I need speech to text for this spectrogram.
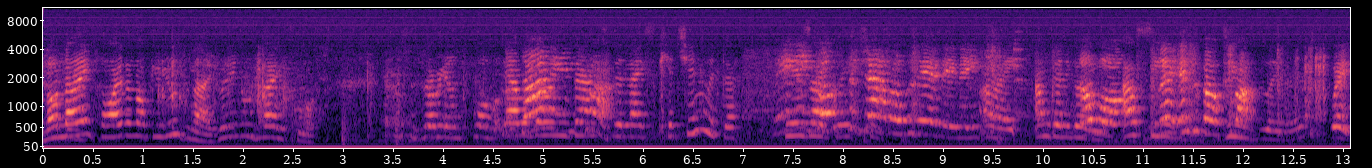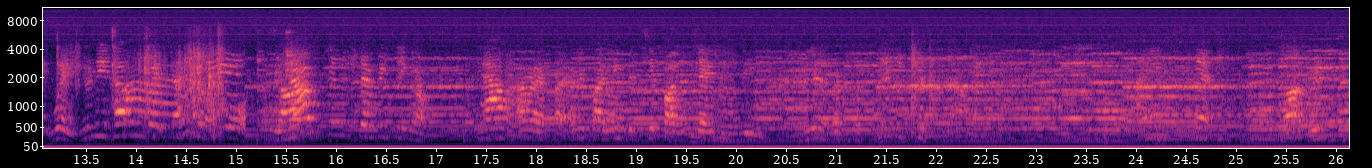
No knife? Oh, I don't know if you use knives. What do you use knives for? This is very informative. Now we're going back to the nice kitchen with the. Here's our great Sit chef. down over there, Nene. Alright, I'm gonna go. No more. I'll see Hey, you Isabel, come on. later. Wait, wait, you need help? Wait, that's the floor. You now finished everything up. Now, all right, but everybody leave the tip on the table, please. What, Rich? You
